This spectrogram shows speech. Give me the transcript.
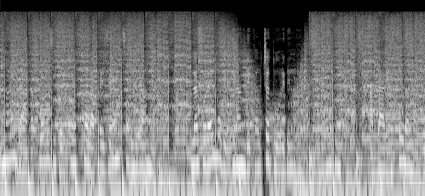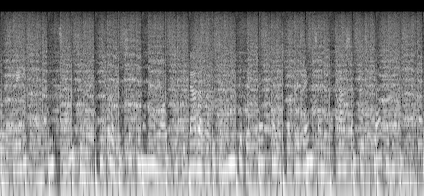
ormai data quasi per certa la presenza di Ivana Palma, la sorella del grande calciatore del Verona A dare ancora maggiore credito alla notizia anche un articolo del settimanale Oggi che dava praticamente per certa la sua presenza nella casa più spiata d'Italia. Spesso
